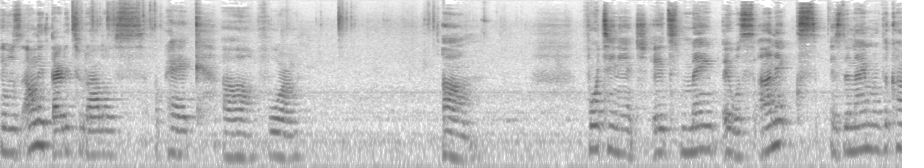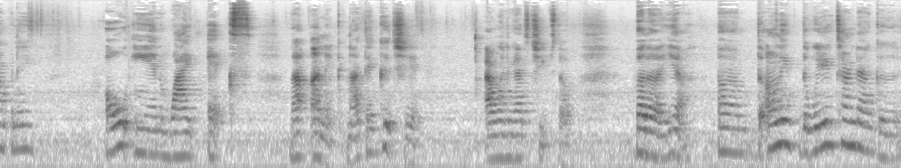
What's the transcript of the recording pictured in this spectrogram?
It was only $32 a pack uh, for um, 14 inch. It's made, it was Onyx is the name of the company. O-N-Y-X. Not Onyx, not that good shit. I went and got the cheap stuff. But uh, yeah, um, the only, the wig turned out good.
